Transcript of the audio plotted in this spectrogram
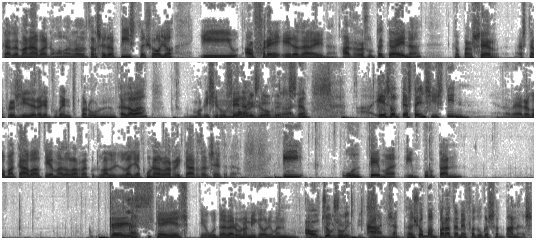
que demanaven home, la tercera pista, això, allò, i el fre era d'AENA. Ara resulta que AENA que per cert està presidida en aquests moments per un català, Maurici Lucena. Maurici Lucena, sí. És el que està insistint. A veure com acaba el tema de la, la, la llacuna de la Ricarda, etc. I un tema important que és... Ah, que és, que ha hagut de veure una mica... Perquè Els Jocs Olímpics. Ah, exacte. D'això en vam parlar també fa dues setmanes.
